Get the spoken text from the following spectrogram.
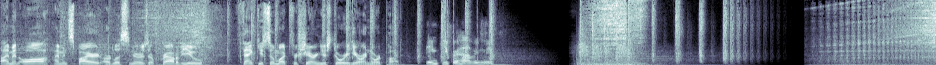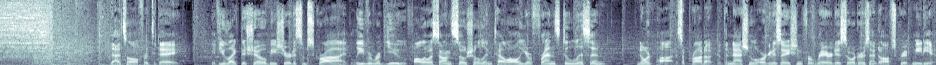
I'm in awe, I'm inspired, our listeners are proud of you. Thank you so much for sharing your story here on NordPod. Thank you for having me. That's all for today. If you like the show, be sure to subscribe, leave a review, follow us on social, and tell all your friends to listen. NordPod is a product of the National Organization for Rare Disorders and Offscript Media.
